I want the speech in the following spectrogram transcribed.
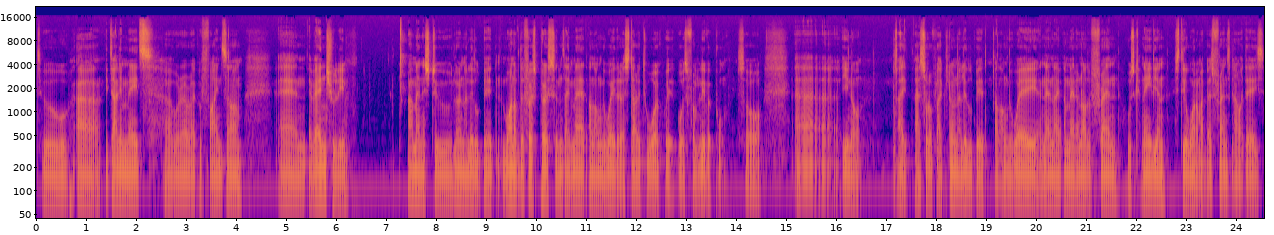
to uh, Italian mates uh, wherever I could find some, and eventually I managed to learn a little bit. One of the first persons I met along the way that I started to work with was from Liverpool, so uh, you know I, I sort of like learned a little bit along the way, and then I, I, met another friend who's Canadian, still one of my best friends nowadays.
